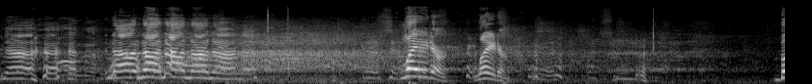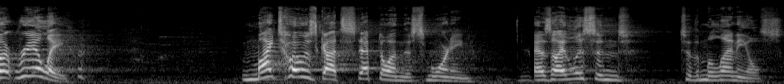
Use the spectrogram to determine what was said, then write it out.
no, no, no, no, no, no, no. Later, later. But really, my toes got stepped on this morning as I listened to the millennials.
